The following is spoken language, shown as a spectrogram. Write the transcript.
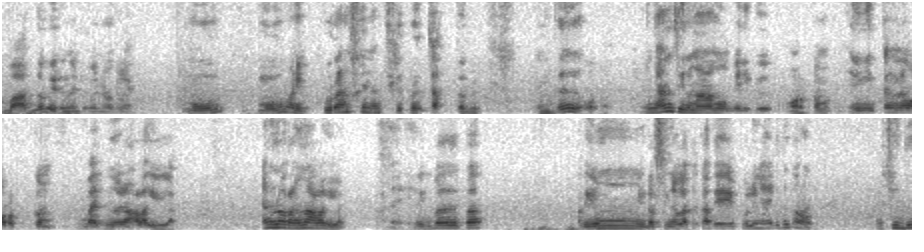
അപ്പോൾ വരുന്നു എന്റെ പൊന്നോക്കളെ മൂന്ന് മൂന്ന് മണിക്കൂറാണ് ഞാൻ തിരുന്ന് ചത്തത്. എനിക്ക് ഞാൻ സിനിമ കാണാൻ എനിക്ക് ഉറക്കം എനിക്കങ്ങനെ ഉറക്കം വരുന്ന ഒരാളല്ല. അങ്ങനെ ഉറങ്ങുന്ന ആളല്ല. എനിക്കിപ്പോൾ ഇപ്പം അധികം ഇൻട്രസ്റ്റിംഗ് അല്ലാത്ത കഥയായി പോലും ഞാൻ ഇരുന്ന് കാണും. പക്ഷെ ഇത്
